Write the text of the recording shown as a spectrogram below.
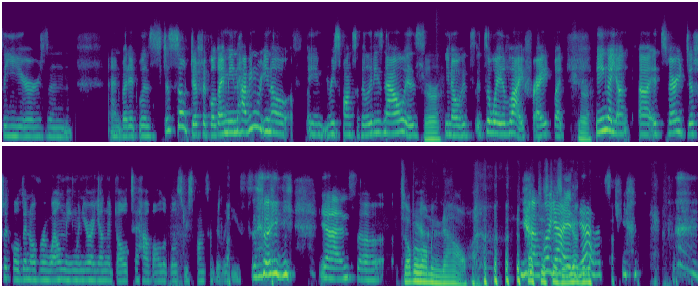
the years and and but it was just so difficult i mean having you know responsibilities now is Sure. you know it's it's a way of life right but Sure. being a young uh, it's very difficult and overwhelming when you're a young adult to have all of those responsibilities like, yeah and so It's overwhelming now. yeah as yeah it- young yeah adult. that's true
